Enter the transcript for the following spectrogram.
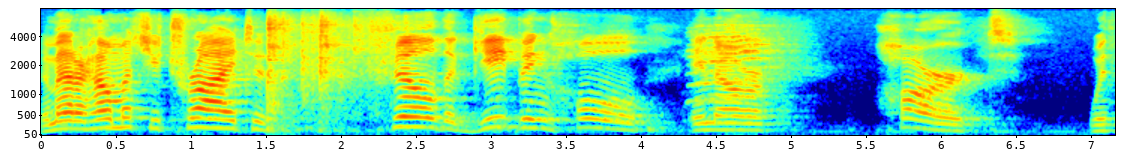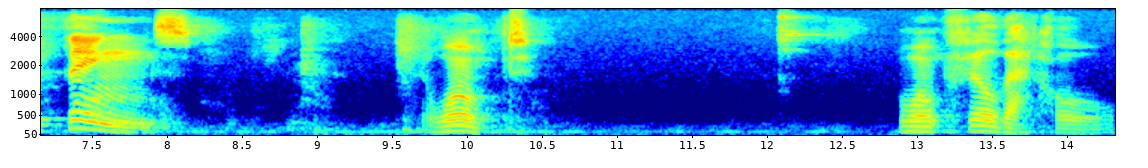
No matter how much you try to fill the gaping hole in our heart with things, it won't. It won't fill that hole.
